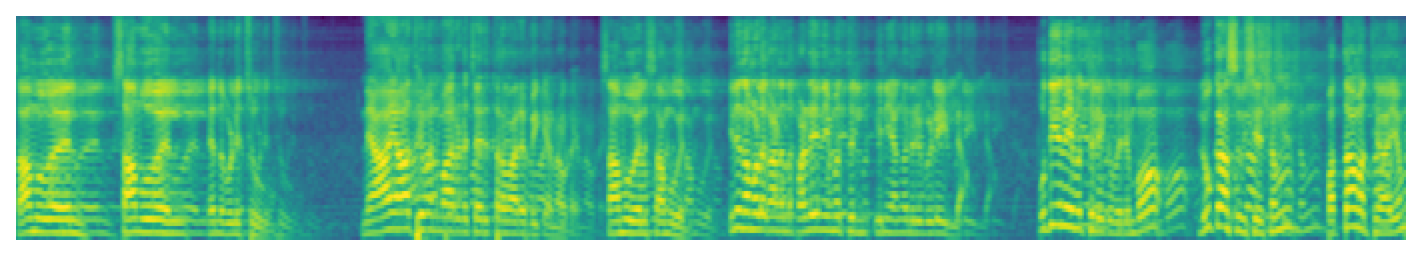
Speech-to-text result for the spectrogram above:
സാമുവേൽ സാമുവേൽ എന്ന് വിളിച്ചു. ന്യായാധിപന്മാരുടെ ചരിത്രം ആരംഭിക്കുകയാണ് അവിടെ. സാമൂഹൽ സാമൂഹൽ ഇനി നമ്മൾ കാണുന്ന പഴയ നിയമത്തിൽ ഇനി അങ്ങനെ ഒരു വിളിയില്ല. പുതിയ നിയമത്തിലേക്ക് വരുമ്പോ ലൂക്കാസ് വിശേഷം പത്താം അധ്യായം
